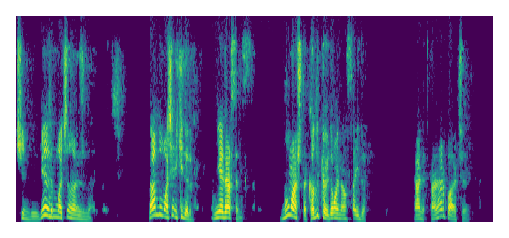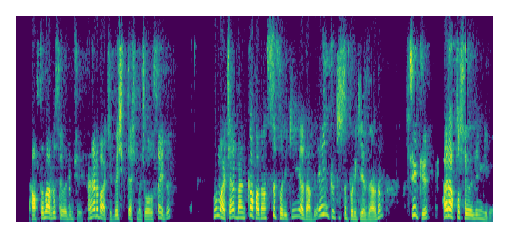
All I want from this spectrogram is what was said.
Şimdi gelelim maçın analizine. Ben bu maça 2 derim. Niye derseniz. Bu maçta Kadıköy'de oynansaydı yani Fenerbahçe haftalarda söylediğim şey. Fenerbahçe Beşiktaş maçı olsaydı bu maça ben kafadan 0-2 yazardım. En kötü 0-2 yazardım. Çünkü her hafta söylediğim gibi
